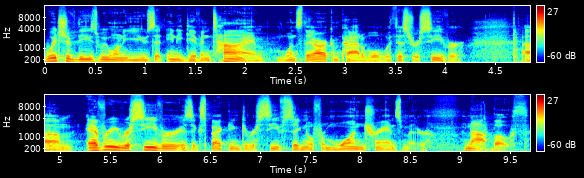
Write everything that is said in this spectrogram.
which of these we want to use at any given time once they are compatible with this receiver. Um, every receiver is expecting to receive signal from one transmitter, not both.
